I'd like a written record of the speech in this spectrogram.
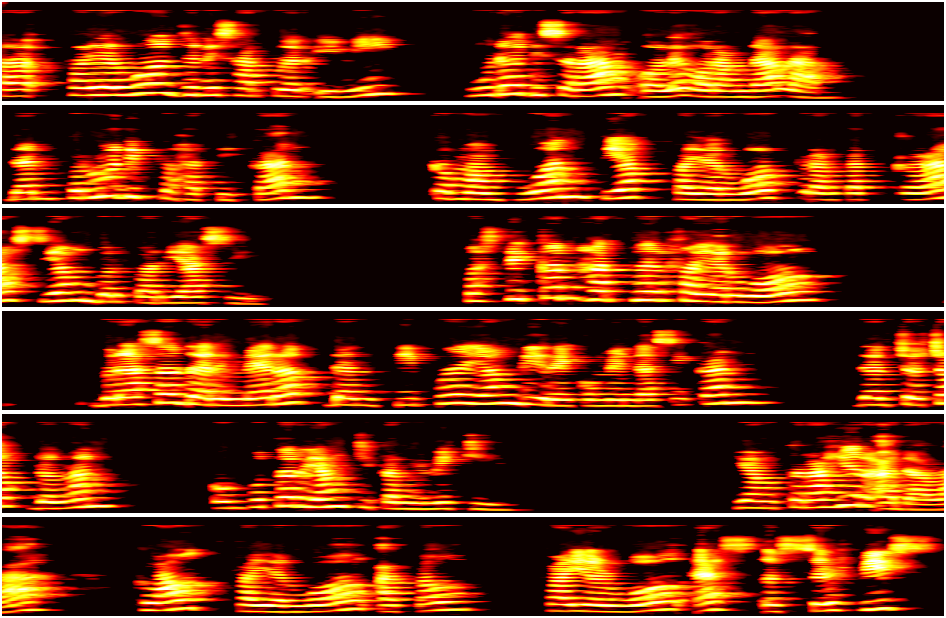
uh, firewall jenis hardware ini mudah diserang oleh orang dalam dan perlu diperhatikan kemampuan tiap firewall perangkat keras yang bervariasi. Pastikan hardware firewall berasal dari merek dan tipe yang direkomendasikan dan cocok dengan komputer yang kita miliki. Yang terakhir adalah Cloud Firewall atau Firewall as a Service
